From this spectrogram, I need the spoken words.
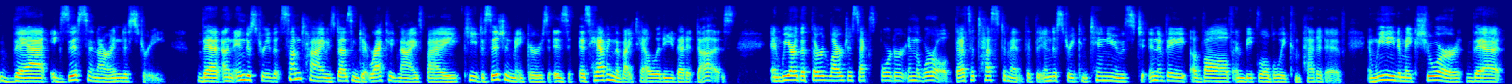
that exists in our industry that an industry that sometimes doesn't get recognized by key decision makers is as having the vitality that it does and we are the third largest exporter in the world. That's a testament that the industry continues to innovate, evolve, and be globally competitive. And we need to make sure that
